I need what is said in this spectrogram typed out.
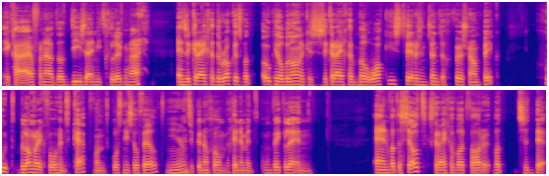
Ik ga ervan uit dat die zijn niet gelukt. Maar... En ze krijgen de Rockets, wat ook heel belangrijk is. Ze krijgen Milwaukee's 2020 first round pick. Goed, belangrijk voor hun cap, want het kost niet zoveel. ja. En ze kunnen gewoon beginnen met ontwikkelen. En, en wat de Celtics krijgen, wat, we wat, ze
